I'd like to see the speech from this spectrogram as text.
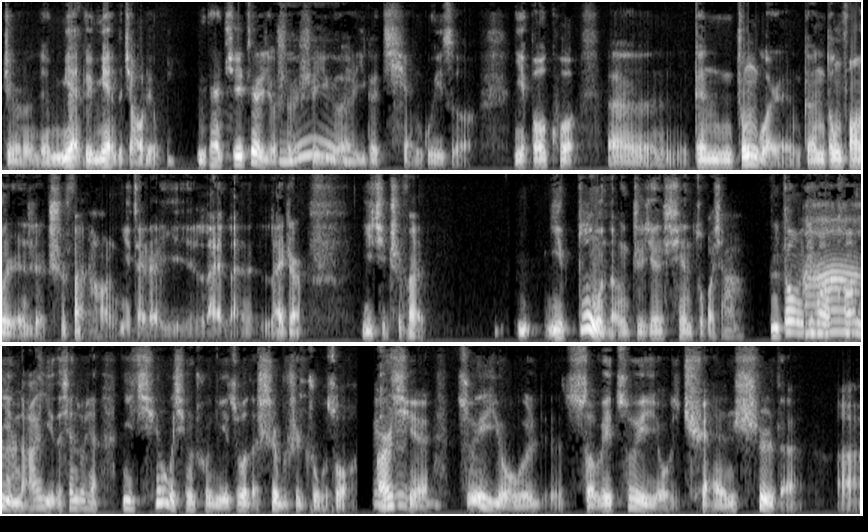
就是面对面的交流。你看，其实这就是是一个、嗯、一个潜规则。你包括呃，跟中国人、跟东方的人这吃饭哈，你在这一来来来这儿一起吃饭，你你不能直接先坐下。你到个地方，康，你拿椅子先坐下。你清不清楚你坐的是不是主座？而且最有所谓最有权势的啊，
